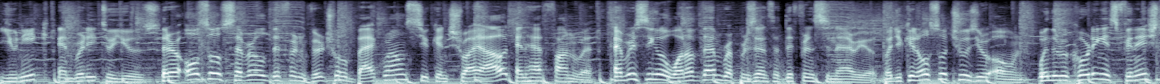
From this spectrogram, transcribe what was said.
unique, and ready to use. There are also several different virtual backgrounds you can try out and have fun with. Every single one of them represents a different scenario, but you can also choose your own. When the recording is finished,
